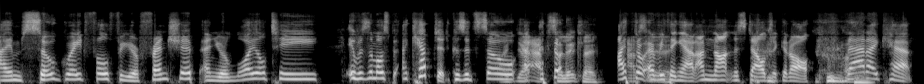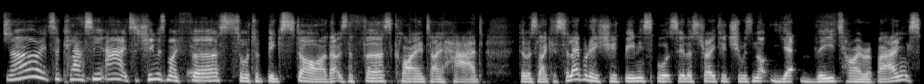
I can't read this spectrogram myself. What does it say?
I am so grateful for your friendship and your loyalty. it was the most. I kept it because it's so. Uh, yeah, I, I throw, absolutely. I throw Absolutely. everything out. I'm not nostalgic at all. That I kept. No, it's a classy act. She was my first sort of big star. That was the first client I had. There was like a celebrity. She'd been in Sports Illustrated. She was not yet the Tyra Banks.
